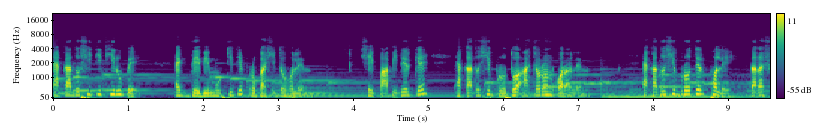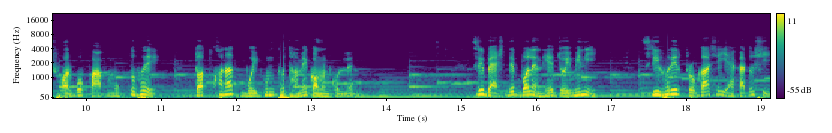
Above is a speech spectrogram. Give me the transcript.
একাদশী তিথি রূপে এক দেবী মূর্তিতে প্রকাশিত হলেন। সেই পাপীদেরকে একাদশী ব্রত আচরণ করালেন। একাদশী ব্রতের ফলে তারা সর্বপাপ মুক্ত হয়ে তৎক্ষণাৎ বৈকুণ্ঠ ধামে গমন করলেন। শ্রী ব্যাসদেব বলেন, হে জৈমিনী, শ্রীহরির প্রকাশ এই একাদশী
